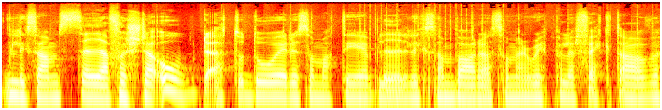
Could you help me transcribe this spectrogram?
liksom säga första ordet och då är det som att det blir liksom bara som en ripple effekt av,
